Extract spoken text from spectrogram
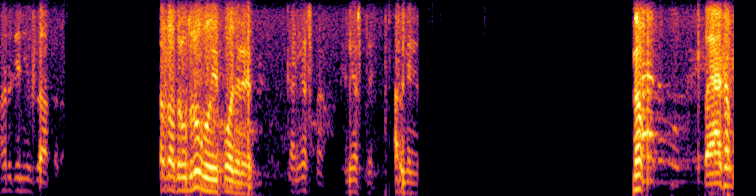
организатором. Сказал друг другу и поняли. Конечно, конечно, организатор. Ну, Поэтому...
